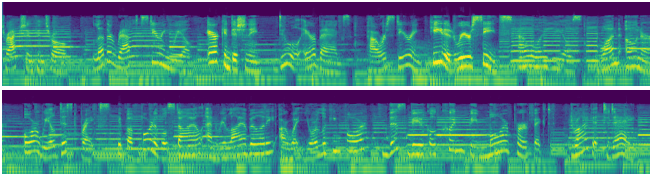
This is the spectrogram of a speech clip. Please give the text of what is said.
traction control, leather-wrapped steering wheel, air conditioning, dual airbags, power steering, heated rear seats, alloy wheels, one owner, four-wheel disc brakes. If affordable style and reliability are what you're looking for, this vehicle couldn't be more perfect. Drive it today.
